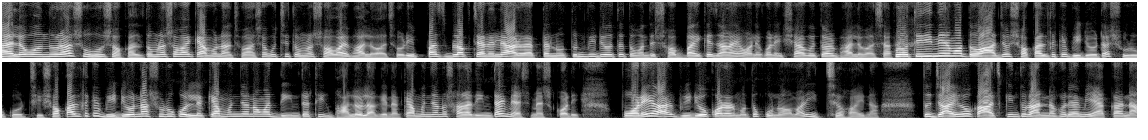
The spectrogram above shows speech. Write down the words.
হ্যালো বন্ধুরা, শুভ সকাল। তোমরা সবাই কেমন আছো? আশা করছি তোমরা সবাই ভালো আছো। রিপ্পাস ব্লগ চ্যানেলে আরও একটা নতুন ভিডিওতে তোমাদের সবাইকে জানাই অনেক অনেক স্বাগত আর ভালোবাসা। প্রতিদিনের মতো আজও সকাল থেকে ভিডিওটা শুরু করছি। সকাল থেকে ভিডিও না শুরু করলে কেমন যেন আমার দিনটা ঠিক ভালো লাগে না, কেমন যেন সারা দিনটাই ম্যাশ ম্যাশ করে। পরে আর ভিডিও করার মতো কোনো আমার ইচ্ছে হয় না। তো যাই হোক, আজ কিন্তু রান্নাঘরে আমি একা না,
